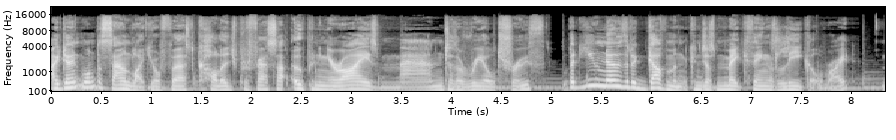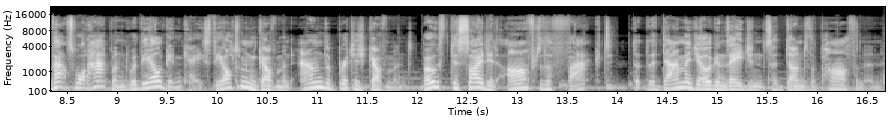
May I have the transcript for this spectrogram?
I don't want to sound like your first college professor opening your eyes, man, to the real truth. But you know that a government can just make things legal, right? That's what happened with the Elgin case. The Ottoman government and the British government both decided after the fact that the damage Elgin's agents had done to the Parthenon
